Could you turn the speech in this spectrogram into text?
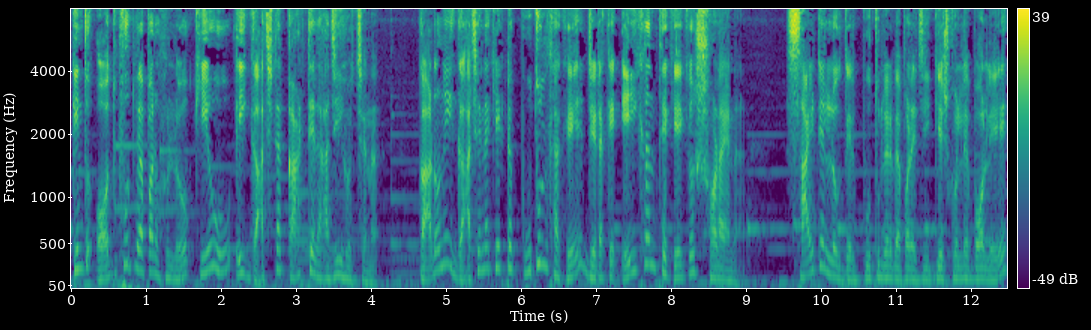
কিন্তু অদ্ভুত ব্যাপার হলো কেউ এই গাছটা কাটতে রাজি হচ্ছে না। কারণ এই গাছে নাকি একটা পুতুল থাকে, যেটাকে এইখান থেকে কেউ সরায় না। সাইটের লোকদের পুতুলের ব্যাপারে জিজ্ঞেস করলে বলে,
